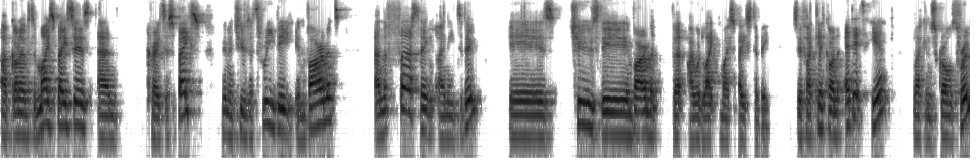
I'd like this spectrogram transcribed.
I've gone over to My Spaces and create a space. I'm going to choose a 3D environment. And the first thing I need to do is choose the environment that I would like my space to be. So if I click on Edit here, I can scroll through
